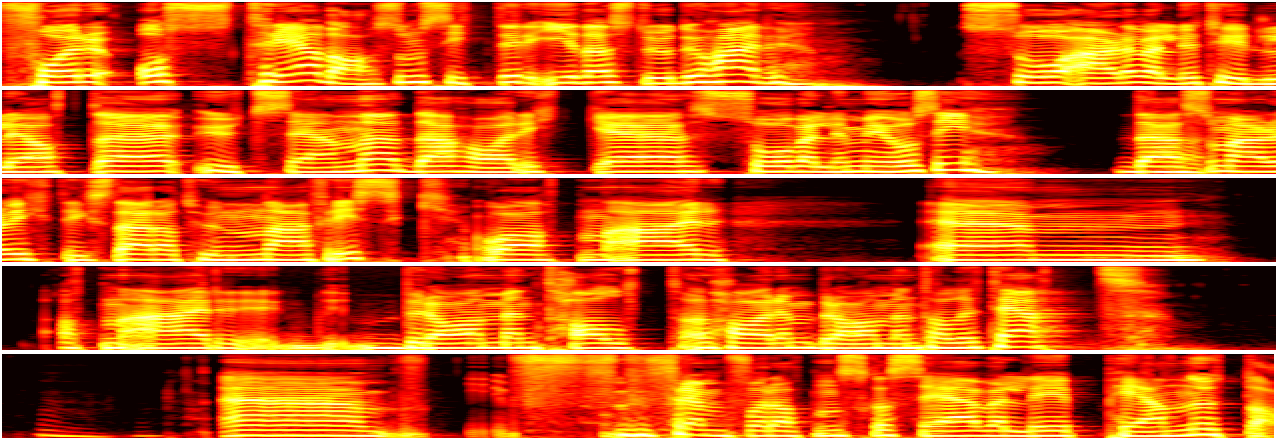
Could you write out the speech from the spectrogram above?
for oss tre da, som sitter i det studioet her, så er det veldig tydelig at uh, utseendet det har ikke så veldig mye å si. Det som er det viktigste, er at hunden er frisk, og at den er um, At den er bra mentalt, har en bra mentalitet. F- fremfor at den skal se veldig pen ut, da.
